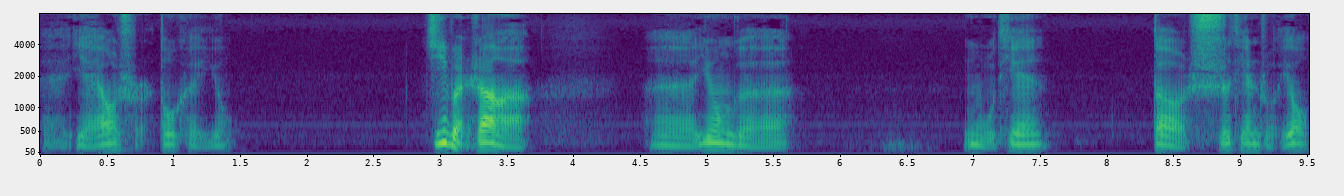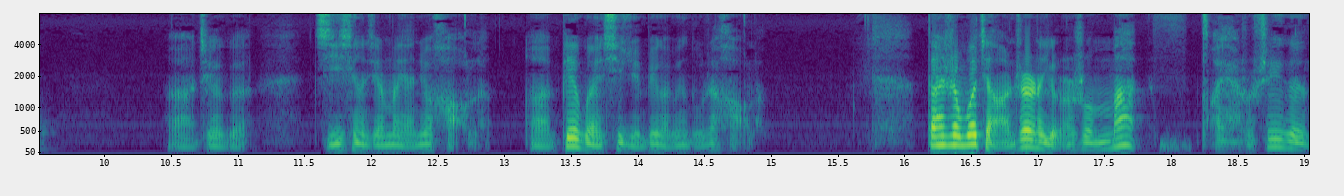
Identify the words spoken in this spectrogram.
呃眼药水都可以用。基本上啊，呃，用个五天到十天左右啊，这个急性结膜炎就好了。啊，别管细菌，别管病毒，就好了。但是我讲到这儿呢，有人说慢，哎呀，说这个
